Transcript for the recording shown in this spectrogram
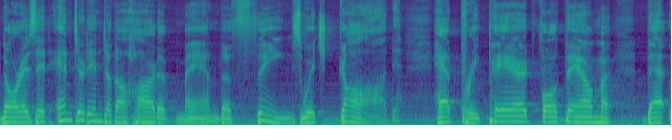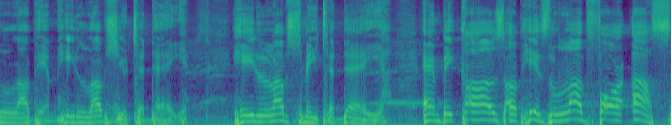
nor has it entered into the heart of man the things which God hath prepared for them that love him. He loves you today. He loves me today. And because of his love for us,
